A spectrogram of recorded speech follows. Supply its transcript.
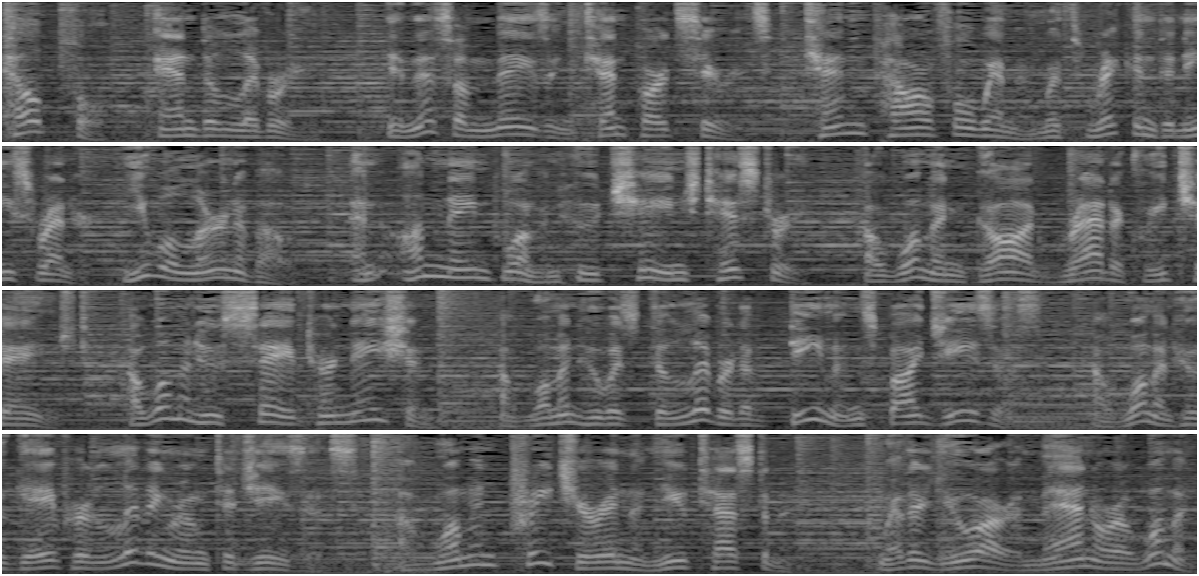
helpful, and delivering. In this amazing 10 part series, 10 Powerful Women with Rick and Denise Renner, you will learn about an unnamed woman who changed history, A woman God radically changed. A woman who saved her nation. A woman who was delivered of demons by Jesus. A woman who gave her living room to Jesus. A woman preacher in the New Testament. Whether you are a man or a woman,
